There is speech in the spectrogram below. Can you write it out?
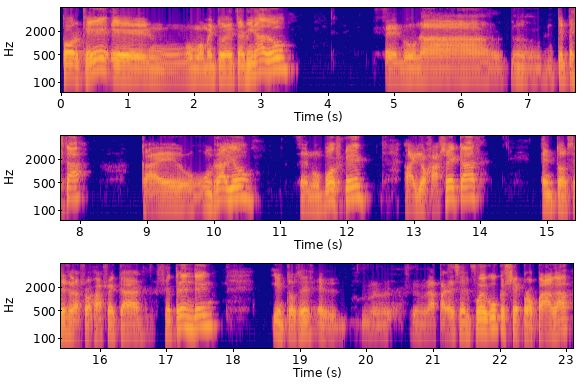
porque en un momento determinado en una mm, tempestad, cae un rayo en un bosque, hay hojas secas, entonces las hojas secas se prenden y entonces mm, aparece el fuego que se propaga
